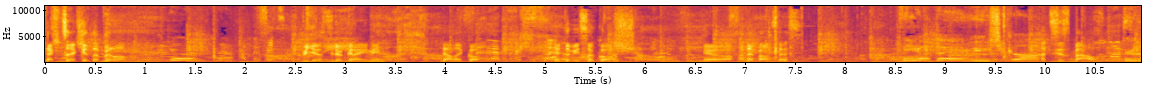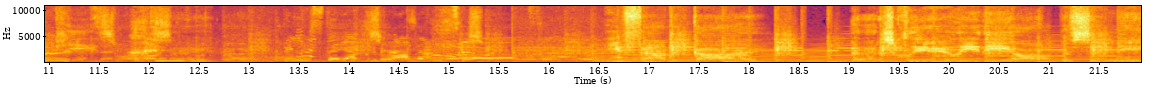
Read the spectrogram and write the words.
Tak co, jak je to bylo? Viděl jsi do krajiny? Daleko? Je to vysoko? Jo, a nebál ses? Jo, to je výška. A ty jsi se zbál? Byli jste jak You found a guy that is clearly the opposite me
